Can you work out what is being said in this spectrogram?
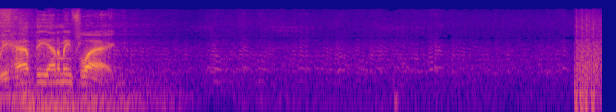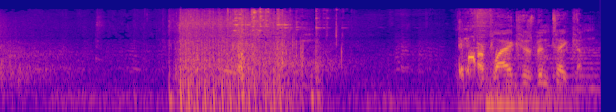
We have the enemy flag. Our flag has been taken.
